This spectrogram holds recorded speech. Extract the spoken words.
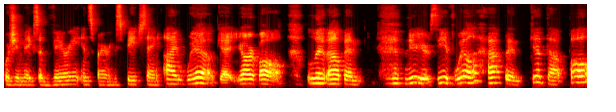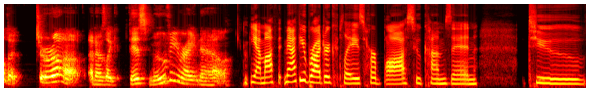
where she makes a very inspiring speech saying, I will get your ball lit up, and New Year's Eve will happen. Get that ball to drop. And I was like, this movie right now. Yeah, Matthew Broderick plays her boss who comes in to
